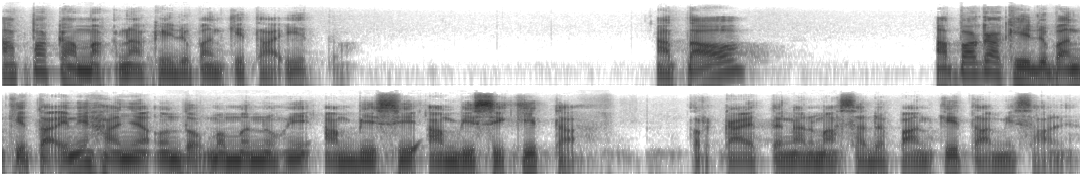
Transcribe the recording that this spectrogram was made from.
apakah makna kehidupan kita itu? Atau apakah kehidupan kita ini hanya untuk memenuhi ambisi-ambisi kita terkait dengan masa depan kita misalnya?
